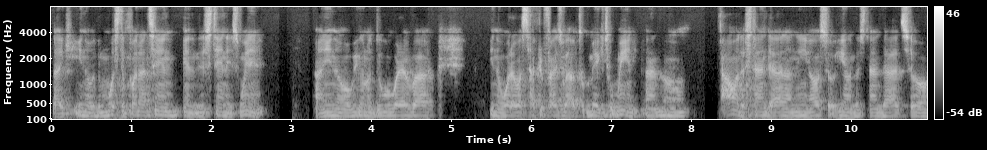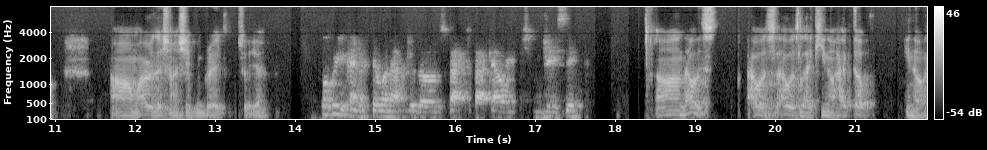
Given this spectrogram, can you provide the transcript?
Like you know, the most important thing in this thing is winning, and you know we're gonna do whatever, you know, whatever sacrifice we have to make to win. And um, I understand that, and he also he understand that. So um, our relationship is great. So yeah. What were you kind of feeling after those back-to-back alley-oops from JC? Um, that was I was I was like you know hyped up you know,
